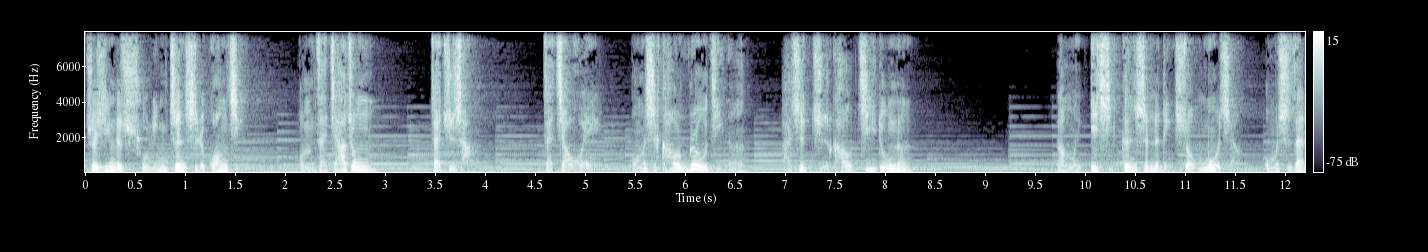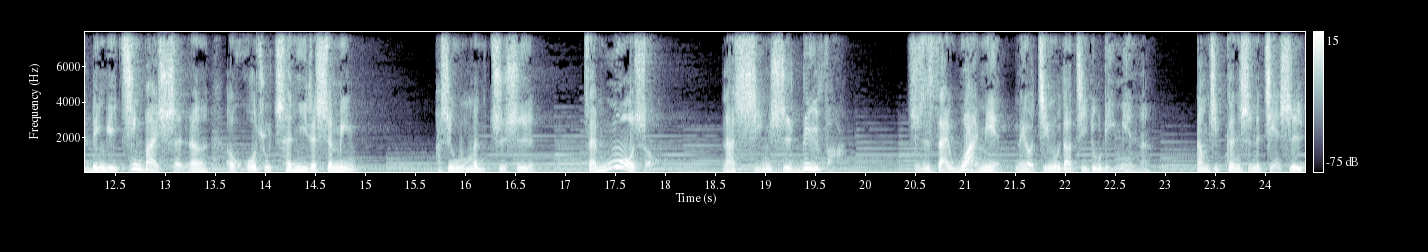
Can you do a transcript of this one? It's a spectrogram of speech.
最近的属灵真实的光景，我们在家中，在职场。在教会，我们是靠肉体呢，还是只靠基督呢？让我们一起更深的领受默想，我们是在灵里敬拜神呢，而活出称义的生命，还是我们只是在默守那形式律法，只是在外面没有进入到基督里面呢？让我们一起更深的检视，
